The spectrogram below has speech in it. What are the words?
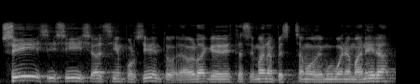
Sí, sí, sí, ya al 100%. La verdad que de esta semana empezamos de muy buena manera.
